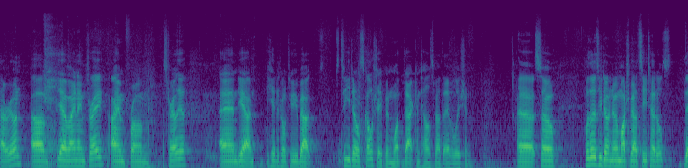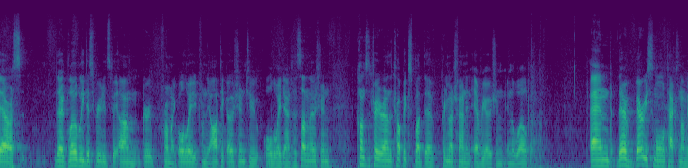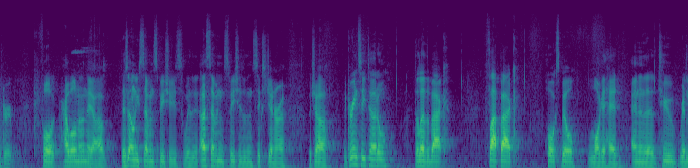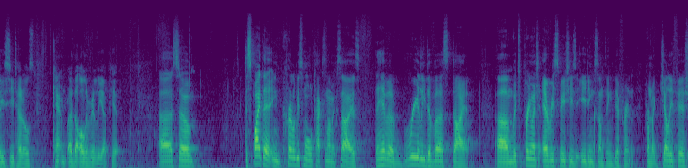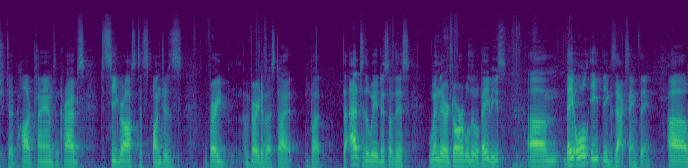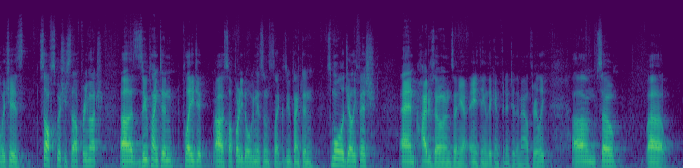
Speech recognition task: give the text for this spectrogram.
Hi everyone. Um, yeah, my name's Ray. I'm from Australia, and yeah, I'm here to talk to you about sea turtle skull shape and what that can tell us about the evolution. Uh, so, for those who don't know much about sea turtles, they are they're a globally distributed um, group from like all the way from the Arctic Ocean to all the way down to the Southern Ocean, concentrated around the tropics, but they're pretty much found in every ocean in the world. And they're a very small taxonomic group for how well known they are. There's only seven species within uh, seven species within six genera, which are the green sea turtle, the leatherback, flatback, hawksbill, loggerhead, and then the two Ridley sea turtles, uh, the olive ridley up here. Uh, so despite their incredibly small taxonomic size, they have a really diverse diet, um, which pretty much every species eating something different, from like jellyfish to hard clams and crabs to seagrass to sponges. Very, very diverse diet. But to add to the weirdness of this, when they're adorable little babies, um, they all eat the exact same thing, uh, which is soft, squishy stuff pretty much. Uh, zooplankton, pelagic, uh, soft-bodied organisms like zooplankton, smaller jellyfish, and hydrozoans, and yeah, anything they can fit into their mouths really. Um, so uh,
